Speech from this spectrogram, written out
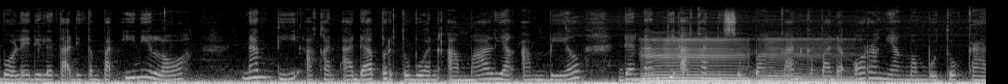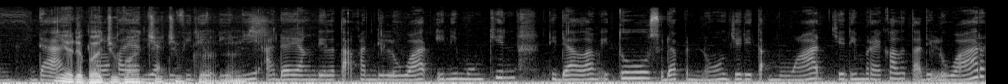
boleh diletak di tempat ini loh. Nanti akan ada pertumbuhan amal yang ambil dan nanti akan disumbangkan kepada orang yang membutuhkan. Dan Iya, ada kalau baju-baju kalian lihat di juga, video ini guys. ada yang diletakkan di luar, ini mungkin di dalam itu sudah penuh jadi tak muat. Jadi mereka letak di luar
